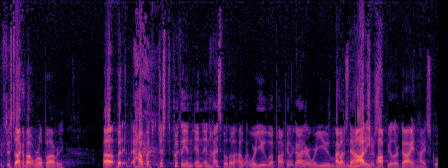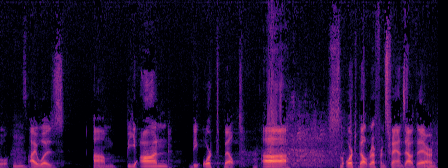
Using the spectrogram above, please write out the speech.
Let's just talk about world poverty. Uh, but how? But just quickly in, in, in high school though, uh, were you a popular guy or were you? I was not blazers? a popular guy in high school. I was um, beyond the Oort belt. Uh, some Oort belt reference fans out there.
